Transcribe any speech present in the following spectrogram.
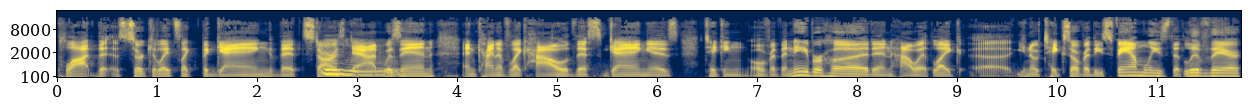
plot that circulates like the gang that Star's dad was Mhm. in and kind of like how this gang is taking over the neighborhood and how it like uh, you know takes over these families that live there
